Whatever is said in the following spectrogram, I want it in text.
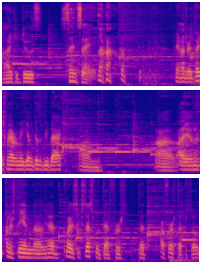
I introduce Sensei. Hey Andre, thanks for having me again. Good to be back. Um, uh, I un- understand uh, you had quite a success with that first that our first episode.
